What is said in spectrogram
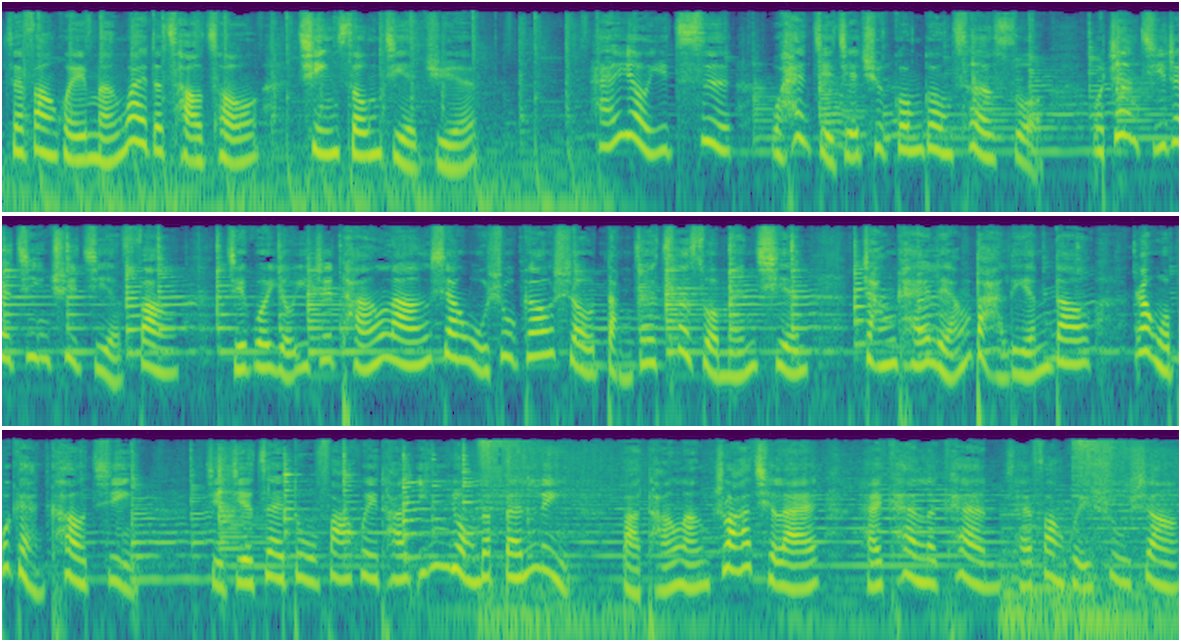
再放回门外的草丛，轻松解决。还有一次，我和姐姐去公共厕所，我正急着进去解放，结果有一只螳螂像武术高手挡在厕所门前，张开两把镰刀，让我不敢靠近。姐姐再度发挥她英勇的本领，把螳螂抓起来，还看了看，才放回树上，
